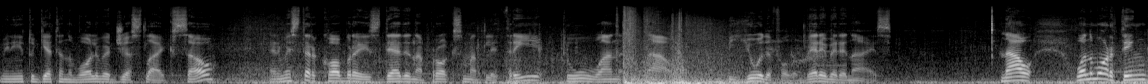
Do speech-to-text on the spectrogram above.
we need to get involved just like so. And Mr. Cobra is dead in approximately 3, 2, 1 now. Beautiful, very very nice. Now, one more thing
